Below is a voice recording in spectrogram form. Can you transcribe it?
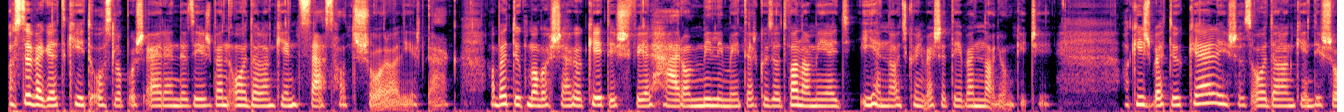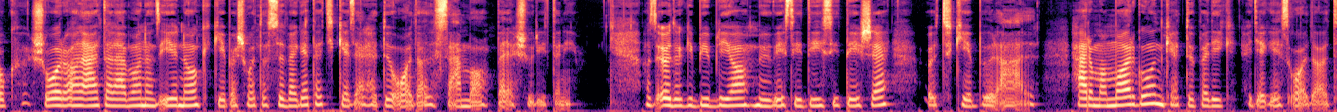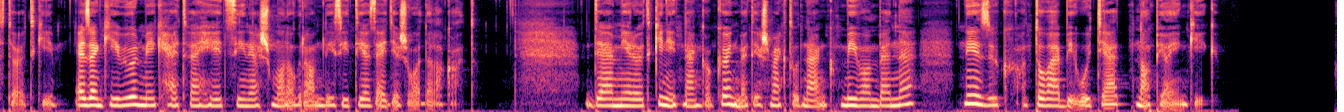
A szöveget két oszlopos elrendezésben oldalanként 106 sorral írták. A betűk magassága két és fél három mm között van, ami egy ilyen nagy könyv esetében nagyon kicsi. A kis betűkkel és az oldalankénti sok sorral általában az írnok képes volt a szöveget egy kezelhető oldal számba belesűríteni. Az ördögi biblia művészi díszítése öt képből áll – három a margon, kettő pedig egy egész oldalt tölt ki. Ezen kívül még 77 színes monogram díszíti az egyes oldalakat. De mielőtt kinyitnánk a könyvet és megtudnánk, mi van benne, nézzük a további útját napjainkig.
